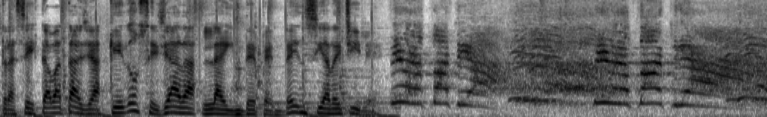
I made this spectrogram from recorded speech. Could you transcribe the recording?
Tras esta batalla quedó sellada la independencia de Chile. ¡Viva la patria! ¡Viva la patria!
